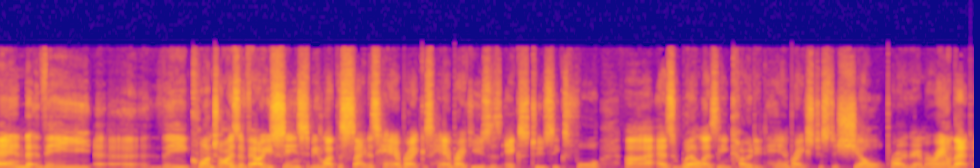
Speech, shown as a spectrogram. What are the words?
And the, uh, the quantizer value seems to be like the same as Handbrake, because Handbrake uses X264 uh, as well as the encoded. Handbrake's just a shell program around that.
